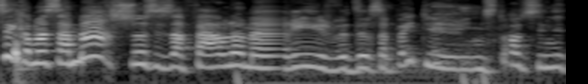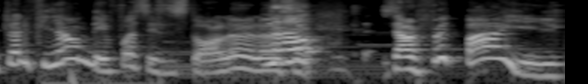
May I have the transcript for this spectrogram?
Tu sais comment ça marche, ça, ces affaires-là, Marie? Je veux dire, ça peut être une histoire, c'est une étoile filante, des fois, ces histoires-là. Là. Non. C'est- un feu de paille.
